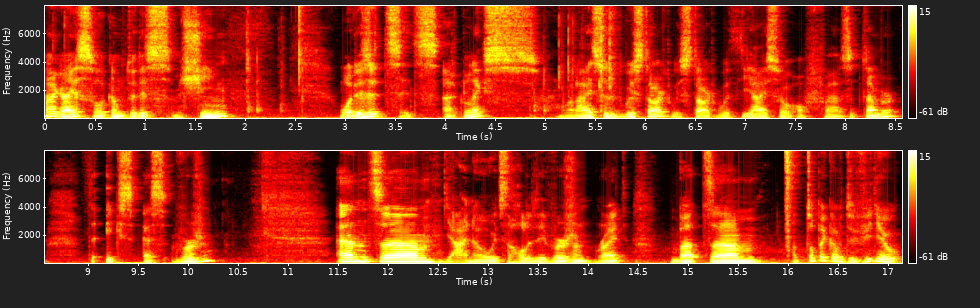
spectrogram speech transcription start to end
Hi guys, welcome to this machine. What is it? It's Linux. What ISO did we start? We start with the ISO of uh, September, the XS version. And um, yeah, I know it's the holiday version, right? But um, the topic of the video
